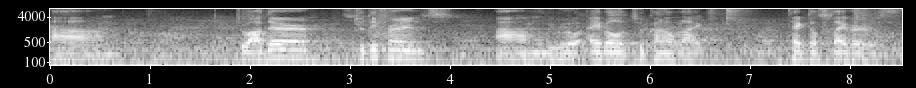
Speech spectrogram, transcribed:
um, too other, too different. Um, we were able to kind of like take those flavors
